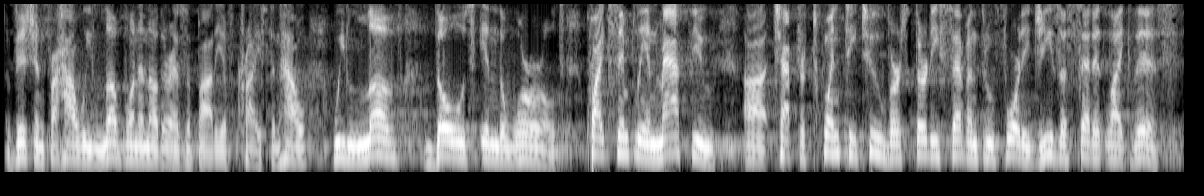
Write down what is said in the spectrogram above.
a vision for how we love one another as a body of Christ and how we love those in the world. Quite simply, in Matthew uh, chapter 22, verse 37 through 40, Jesus said it like this.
